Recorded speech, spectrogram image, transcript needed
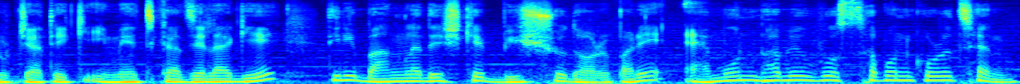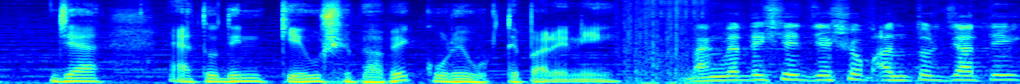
আন্তর্জাতিক ইমেজ কাজে লাগিয়ে তিনি বাংলাদেশকে বিশ্ব দরবারে এমনভাবে উপস্থাপন করেছেন যা এতদিন কেউ সেভাবে করে উঠতে পারেনি। বাংলাদেশে যেসব আন্তর্জাতিক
